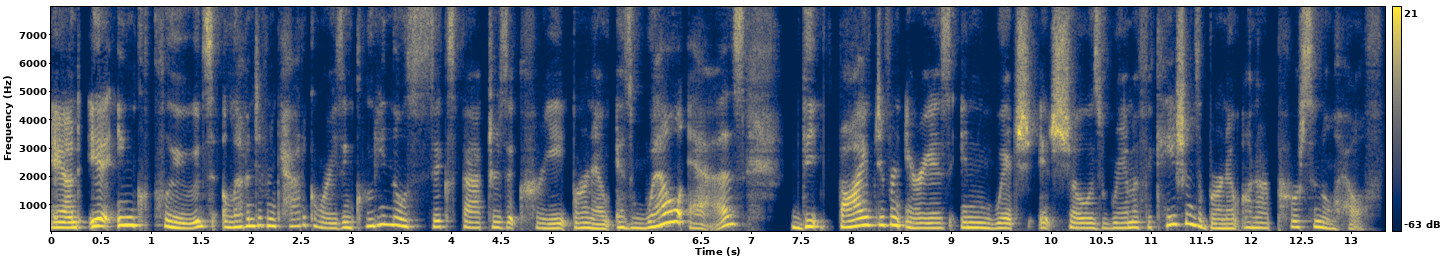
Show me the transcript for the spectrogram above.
and it includes 11 different categories, including those six factors that create burnout, as well as the five different areas in which it shows ramifications of burnout on our personal health.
